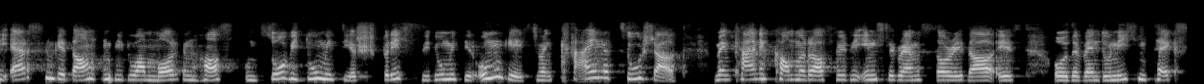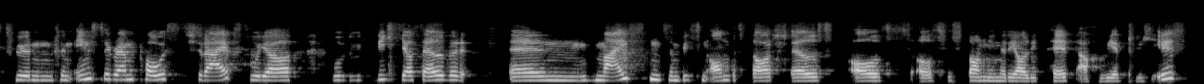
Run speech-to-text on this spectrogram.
die ersten Gedanken, die du am Morgen hast und so wie du mit dir sprichst, wie du mit dir umgehst, wenn keiner zuschaut, wenn keine Kamera für die Instagram Story da ist oder wenn du nicht einen Text für einen, für einen Instagram Post schreibst, wo ja, wo du dich ja selber ähm, meistens ein bisschen anders darstellst, als, als es dann in Realität auch wirklich ist.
